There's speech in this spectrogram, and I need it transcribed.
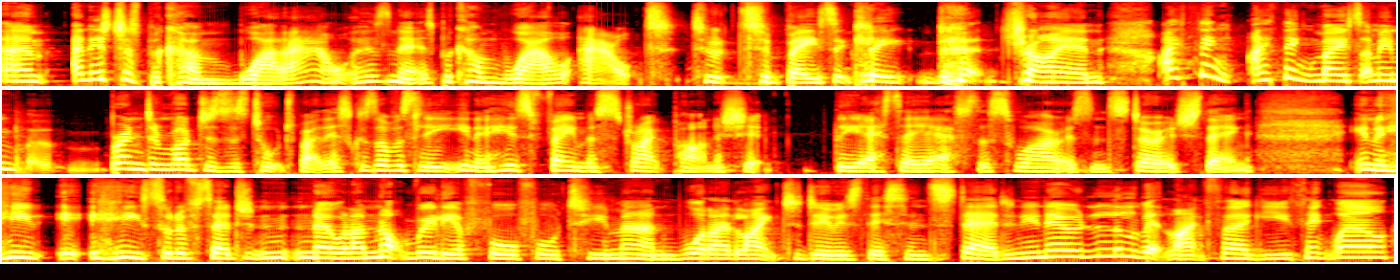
Um, and it's just become well out, hasn't it? It's become well out to, to basically try and. I think I think most. I mean, Brendan Rodgers has talked about this because obviously, you know, his famous strike partnership the SAS, the Suarez and Sturridge thing, you know, he he sort of said, "No, well, I'm not really a four-four-two man. What I like to do is this instead." And you know, a little bit like Fergie, you think, well,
